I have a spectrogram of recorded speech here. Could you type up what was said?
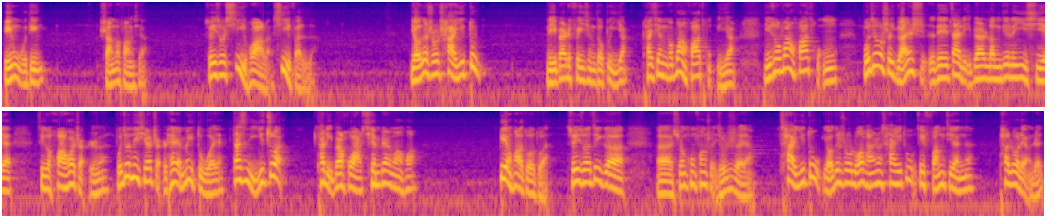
丙午丁三个方向，所以说细化了，细分了。有的时候差一度，里边的飞星都不一样，它像个万花筒一样。你说万花筒不就是原始的在里边扔进了一些这个花花籽儿吗？不就那些籽儿，它也没多呀。但是你一转，它里边花千变万化，变化多端。所以说这个呃悬空风水就是这样，差一度，有的时候罗盘上差一度，这房间呢判若两人，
